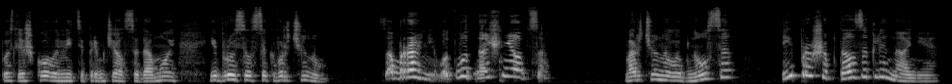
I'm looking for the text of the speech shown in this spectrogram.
После школы Митя примчался домой и бросился к Ворчуну. «Собрание вот-вот начнется!» Ворчун улыбнулся и прошептал заклинание.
